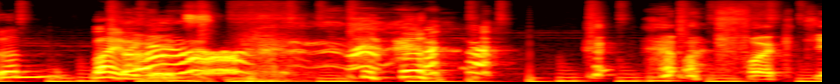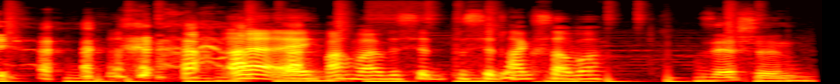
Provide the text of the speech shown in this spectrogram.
Dann weiter geht's. Und folgt dir. äh, ich mach mal ein bisschen, bisschen langsamer. Sehr schön.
